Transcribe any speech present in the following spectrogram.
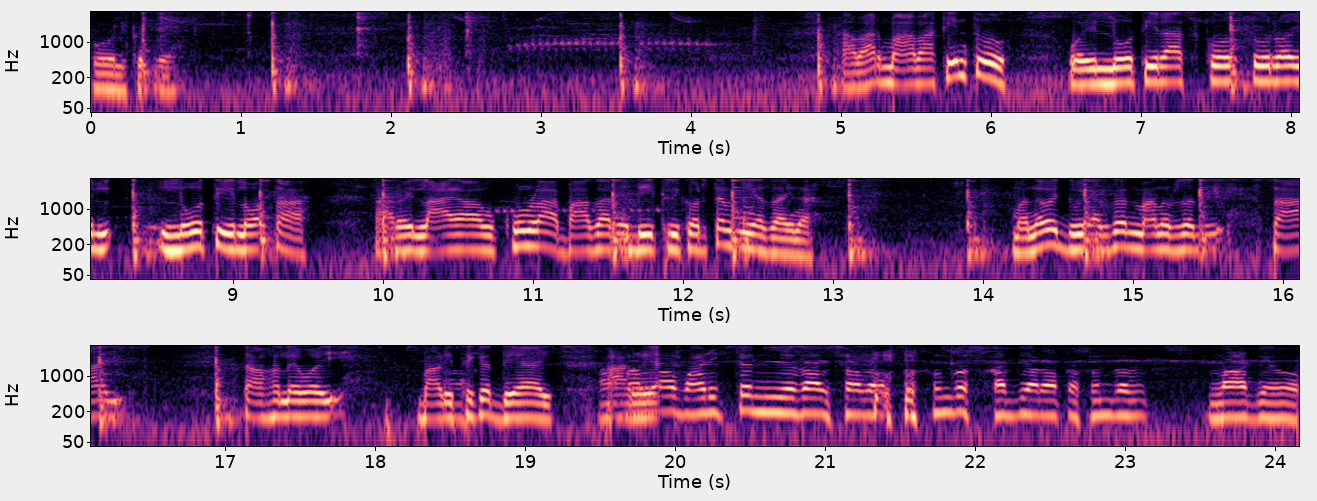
গোল করে। আবার মামা কিন্তু ওই লতি রাজ কচুর ওই লতি লতা আর ওই লায়া কুমড়া বাজারে বিক্রি করতে নিয়ে যায় না। মানে ওই দুই একজন মানুষ যদি চাই তাহলে ওই বাড়ি থেকে দেয়। আর বাড়িতে নিয়ে যায় সব এত সুন্দর সাজি আর এত সুন্দর লাগে ও।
